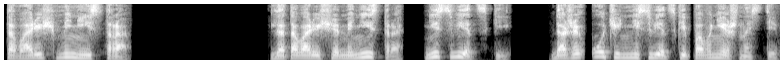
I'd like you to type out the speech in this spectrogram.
товарищ министра. Для товарища министра не светский, даже очень не светский по внешности.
